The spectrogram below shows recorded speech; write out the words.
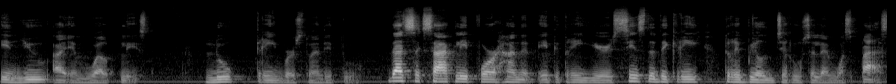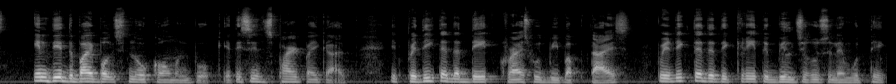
in you I am well pleased. Luke 3 verse 22. That's exactly 483 years since the decree to rebuild Jerusalem was passed. Indeed, the Bible is no common book. It is inspired by God. It predicted the date Christ would be baptized, predicted the decree to build Jerusalem would take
